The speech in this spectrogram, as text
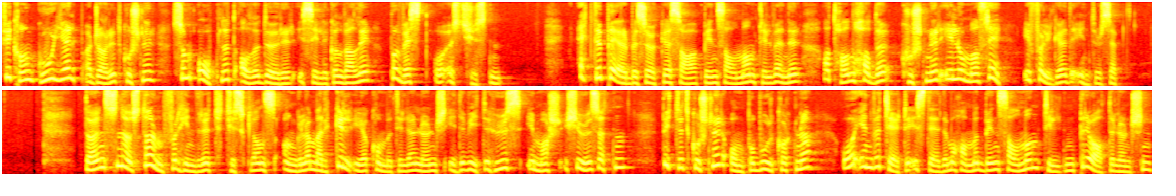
fikk han god hjelp av Jared Kushner, som åpnet alle dører i Silicon Valley på vest- og østkysten. Etter PR-besøket sa bin Salman til venner at han hadde Kushner i lomma si, ifølge The Intercept. Da en snøstorm forhindret Tysklands Angela Merkel i å komme til en lunsj i Det hvite hus i mars 2017, byttet Kushner om på bordkortene og inviterte i stedet Mohammed bin Salman til den private lunsjen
